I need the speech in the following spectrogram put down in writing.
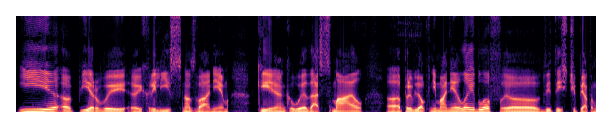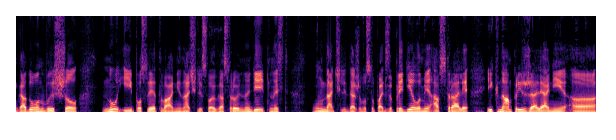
И э, первый э, их релиз с названием Killing with a Smile привлек внимание лейблов. Э, в 2005 году он вышел. Ну и после этого они начали свою гастрольную деятельность. Начали даже выступать за пределами Австралии. И к нам приезжали они. Э,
